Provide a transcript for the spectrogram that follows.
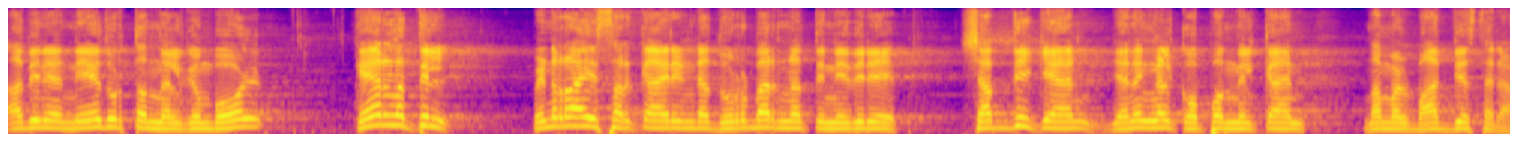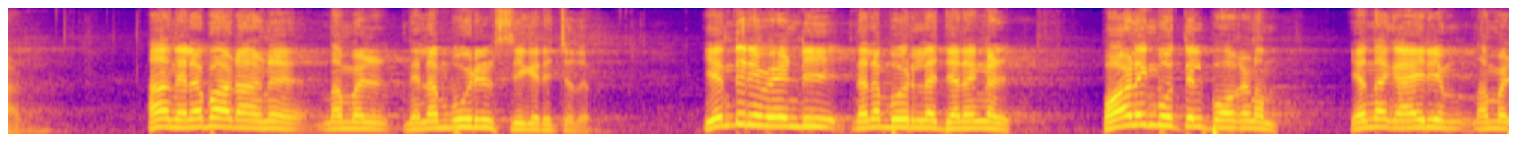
അതിന് നേതൃത്വം നൽകുമ്പോൾ കേരളത്തിൽ പിണറായി സർക്കാരിന്റെ ദുർഭരണത്തിനെതിരെ ശബ്ദിക്കാൻ ജനങ്ങൾക്കൊപ്പം നിൽക്കാൻ നമ്മൾ ബാധ്യസ്ഥരാണ്. ആ നിലപാടാണ് നമ്മൾ നിലമ്പൂരിൽ സ്വീകരിച്ചത്. എന്തിനു വേണ്ടി നിലമ്പൂരിലെ ജനങ്ങൾ പോളിംഗ് ബൂത്തിൽ പോകണം എന്ന കാര്യം നമ്മൾ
